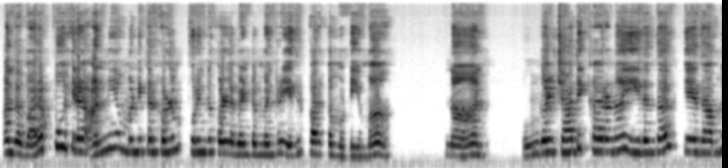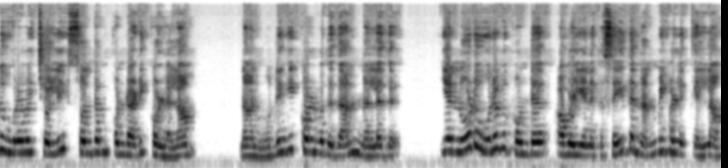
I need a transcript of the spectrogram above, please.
அந்த வரப்போகிற அந்நிய மனிதர்களும் புரிந்து கொள்ள வேண்டும் என்று எதிர்பார்க்க முடியுமா? நான் உங்கள் ஜாதிக்காரனாய் இருந்தால் ஏதாவது உறவை சொல்லி சொந்தம் கொண்டாடி கொள்ளலாம். நான் ஒதுங்கிக் கொள்வதுதான் நல்லது. என்னோடு உறவு கொண்டு அவள் எனக்கு செய்த நன்மைகளுக்கெல்லாம்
